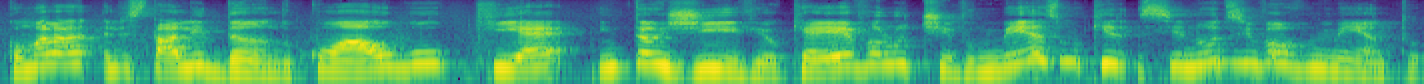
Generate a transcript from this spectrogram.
como ela, ela está lidando com algo que é intangível, que é evolutivo, mesmo que se no desenvolvimento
